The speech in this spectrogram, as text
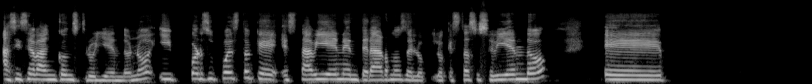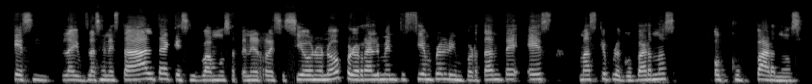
así se van construyendo, ¿no? Y por supuesto que está bien enterarnos de lo, que está sucediendo, eh, que si la inflación está alta, que si vamos a tener recesión o no, pero realmente siempre lo importante es, más que preocuparnos, ocuparnos.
